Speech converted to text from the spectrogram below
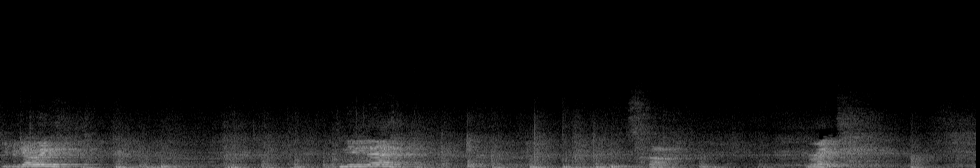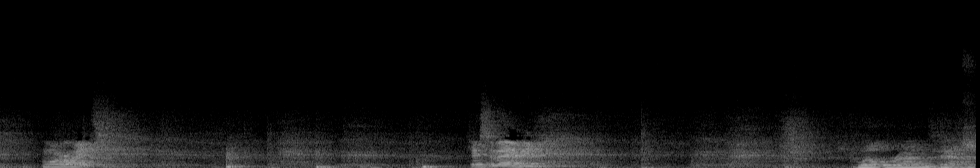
Keep it going. Nearly there. Stop. Great. All right. Get some air in. 12 rounds down.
